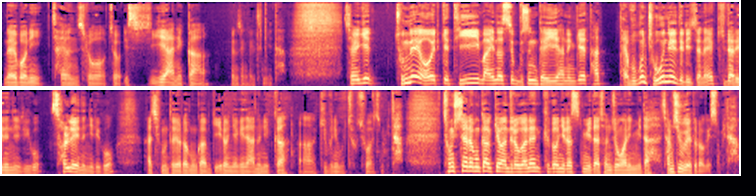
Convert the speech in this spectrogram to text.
네 번이 자연스러워져 있지 않을까 그런 생각이 듭니다. 자, 이게 좋네요. 이렇게 D 마이너스 무슨 데이 하는 게 다 대부분 좋은 일들이잖아요. 기다리는 일이고 설레는 일이고 아침부터 여러분과 함께 이런 얘기 나누니까 아, 기분이 무척 좋아집니다. 청취자 여러분과 함께 만들어가는 그건 이렇습니다. 전종환입니다. 잠시 후에 돌아오겠습니다.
